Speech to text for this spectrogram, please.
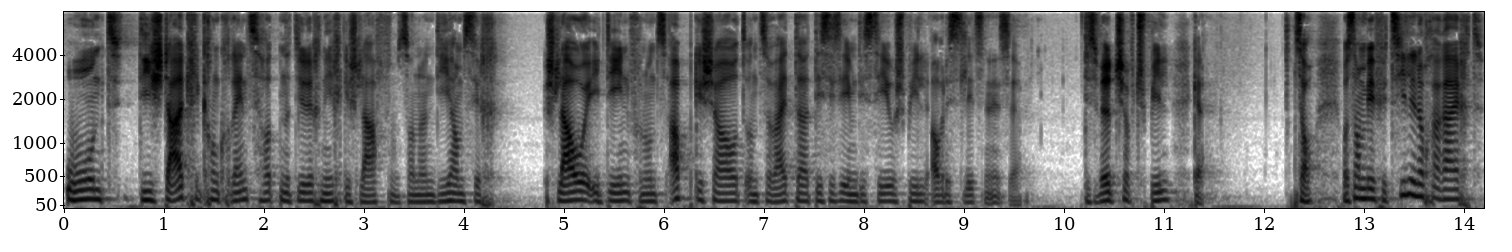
Und die starke Konkurrenz hat natürlich nicht geschlafen, sondern die haben sich schlaue Ideen von uns abgeschaut und so weiter. Das ist eben das SEO-Spiel, aber das ist letzten Endes das Wirtschaftsspiel. Genau. So, was haben wir für Ziele noch erreicht?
